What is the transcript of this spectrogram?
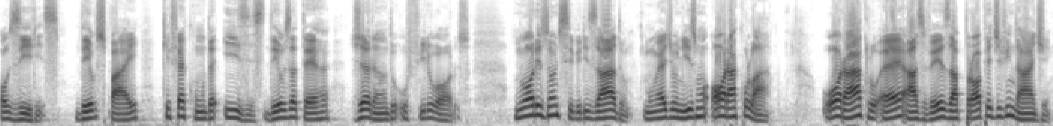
Osíris, Deus Pai, que fecunda Ísis, deusa terra, gerando o filho Horus. No horizonte civilizado, o mediunismo oracular, o oráculo é, às vezes, a própria divindade,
